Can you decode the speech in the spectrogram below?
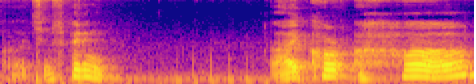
어, 지금 스페링 I call her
